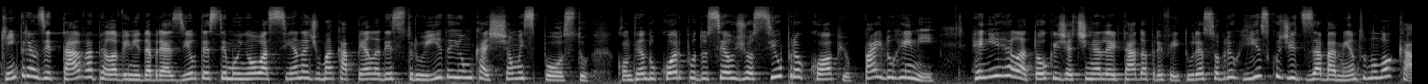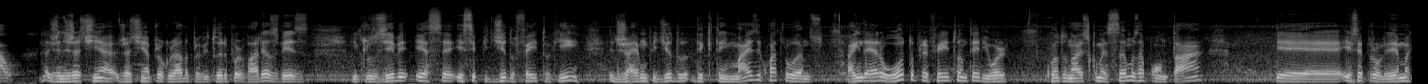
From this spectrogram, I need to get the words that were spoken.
Quem transitava pela Avenida Brasil testemunhou a cena de uma capela destruída e um caixão exposto, contendo o corpo do seu Jocil Procópio, pai do Reni. Reni relatou que já tinha alertado a prefeitura sobre o risco de desabamento no local. A gente já tinha, já tinha procurado a prefeitura por várias vezes. Inclusive, esse, esse pedido feito aqui, já é um pedido de que tem mais de quatro anos. Ainda era o outro prefeito anterior, quando nós começamos a apontar é, esse é problema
